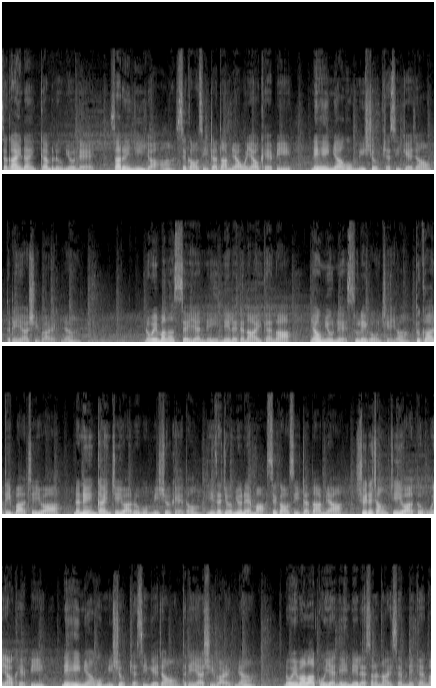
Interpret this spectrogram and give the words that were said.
စကိုင်းတိုင်းကမ်ဘလူမြို့နယ်စားရင်ကြီးရွာအားစစ်ကောင်စီတပ်သားများဝင်ရောက်ခဲ့ပြီးနေအိမ်များကိုမိရှို့ဖျက်ဆီးခဲ့ကြောင်းသတင်းရရှိပါရခင်ဗျာ။နိုဝင်ဘာလ10ရက်နေ့နေ့လယ်တနာရီခန့်က မြောင်မြို့နယ်စုလေကုန်းကျေးရွာဒုက္ခဒီပကျေးရွာနနင်းကင်ကျေးရွာတို့ကိုမိရှုခဲ့သောရေစကြိုမြို့နယ်မှစစ်ကောင်စီတပ်သားများရွှေတချောင်းကျေးရွာသို့ဝင်ရောက်ခဲ့ပြီးနေအိမ်များကိုမိရှုဖျက်ဆီးခဲ့ကြောင်းသတင်းရရှိပါရခင်ဗျာနိုဝင်ဘာလ9ရက်နေ့နေ့လယ်12:30မိနစ်ခန့်က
